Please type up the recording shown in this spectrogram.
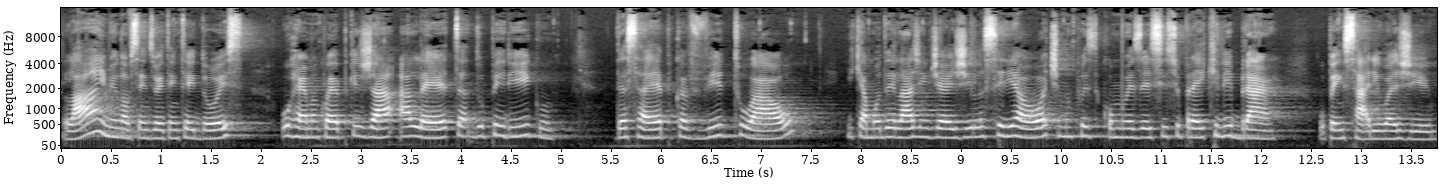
Lá em 1982, o Hermann Koepke já alerta do perigo dessa época virtual e que a modelagem de argila seria ótima como exercício para equilibrar o pensar e o agir,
